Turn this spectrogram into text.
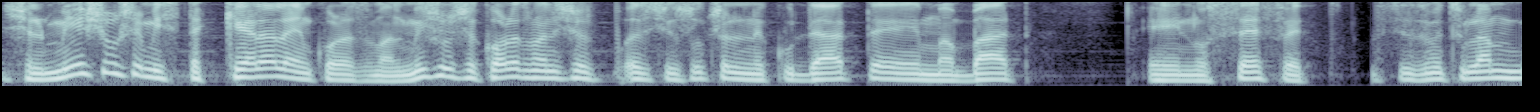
של מישהו שמסתכל עליהם כל הזמן, מישהו שכל הזמן יש איזשהו סוג של נקודת uh, מבט uh, נוספת, שזה מצולם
